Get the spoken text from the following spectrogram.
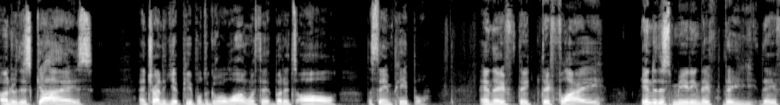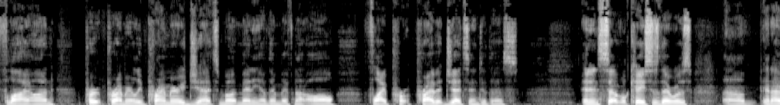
under this guise and trying to get people to go along with it, but it's all the same people. And they they they fly into this meeting. They they they fly on per, primarily primary jets. Many of them, if not all, fly pr- private jets into this. And in several cases, there was um, and I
